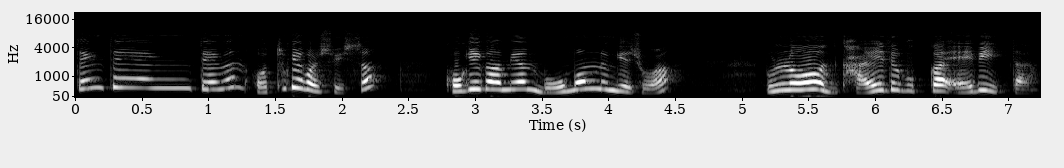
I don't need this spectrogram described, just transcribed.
땡땡땡은 어떻게 갈 수 있어? 거기 가면 뭐 먹는 게 좋아? 물론 가이드북과 앱이 있다.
